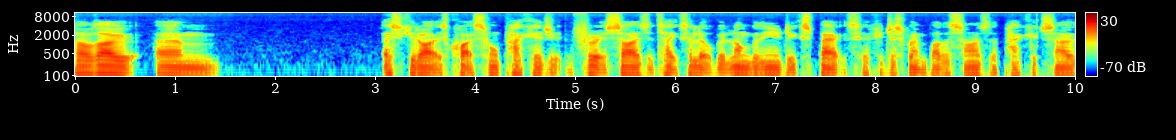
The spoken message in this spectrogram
So although um, SQLite is quite a small package, for its size it takes a little bit longer than you'd expect if you just went by the size of the package. So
